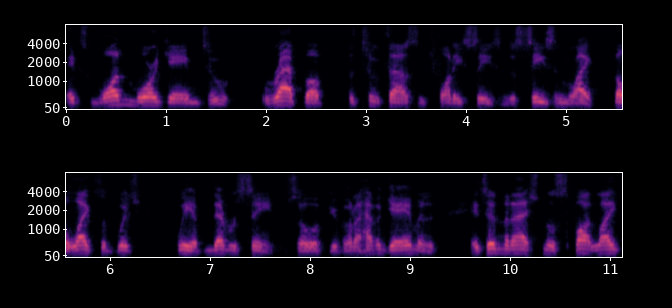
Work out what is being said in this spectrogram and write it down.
it's one more game to wrap up the 2020 season, the season like the likes of which we have never seen. So if you're going to have a game and it's in the national spotlight,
